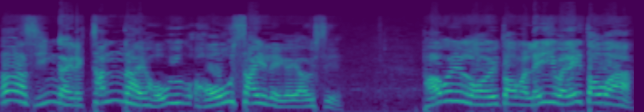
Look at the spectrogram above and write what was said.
啊！史毅力真系好好犀利嘅，有时跑嗰啲内档啊，你以为你到啊？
